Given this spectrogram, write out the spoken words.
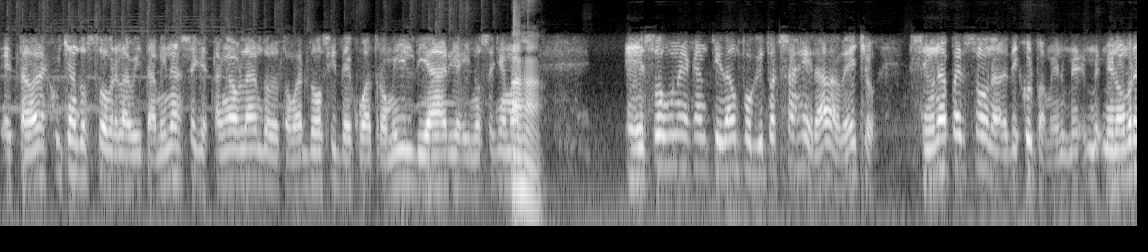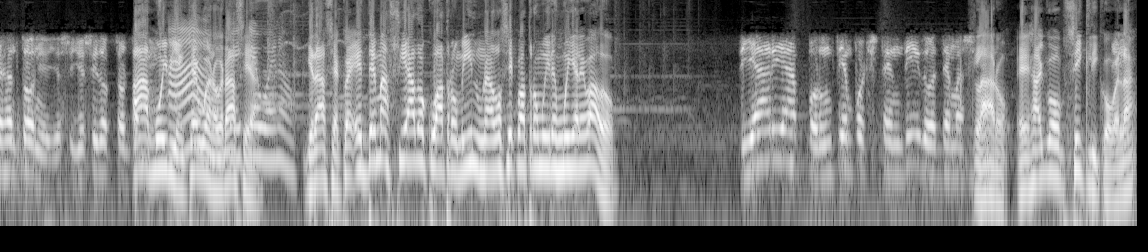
estaba escuchando sobre la vitamina C que están hablando de tomar dosis de 4.000 diarias y no sé qué más. Ajá. Eso es una cantidad un poquito exagerada. De hecho, si una persona, disculpa, mi, mi- mi nombre es Antonio, yo soy, yo soy doctor. Ah, muy bien, qué Ah, bueno, gracias. qué bueno. Gracias. Es demasiado 4000, una dosis de 4000 es muy elevado. Diaria por un tiempo extendido es demasiado. Claro, es algo cíclico, ¿verdad?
